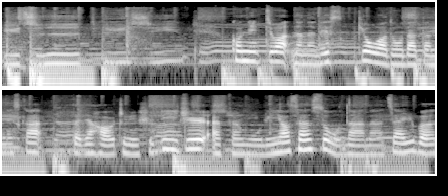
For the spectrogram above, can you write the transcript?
一直。大家好，这里是荔枝 FM 五零幺三四五娜娜，在日本，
